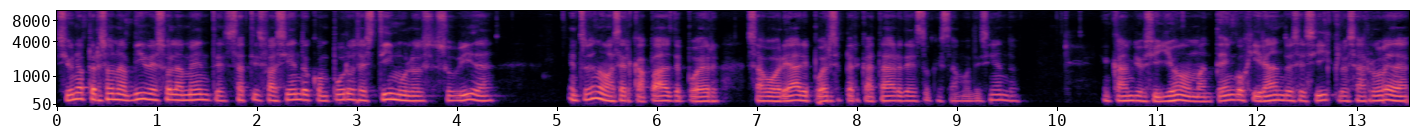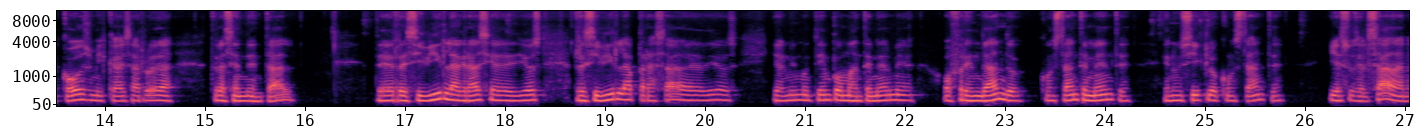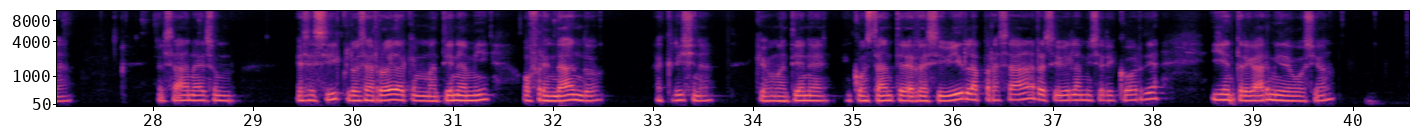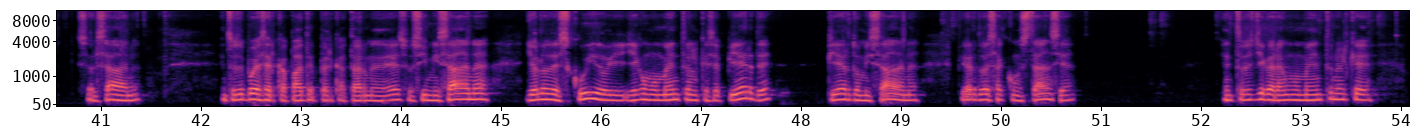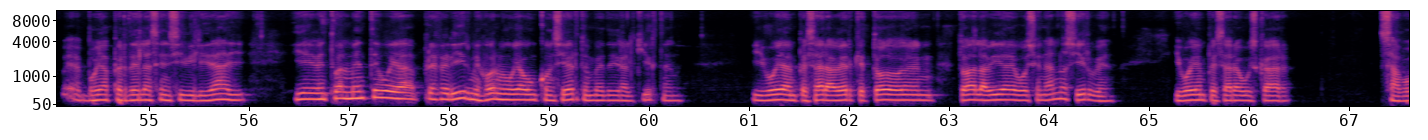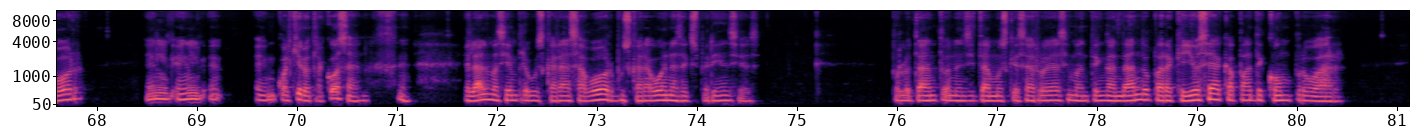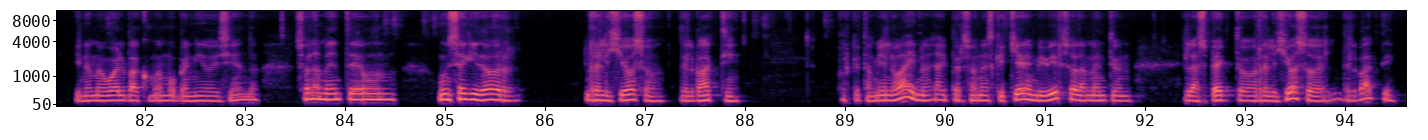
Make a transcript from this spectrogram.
Si una persona vive solamente satisfaciendo con puros estímulos su vida, entonces no va a ser capaz de poder saborear y poderse percatar de esto que estamos diciendo. En cambio, si yo mantengo girando ese ciclo, esa rueda cósmica, esa rueda trascendental, de recibir la gracia de Dios, recibir la prazada de Dios y al mismo tiempo mantenerme ofrendando constantemente en un ciclo constante. Y eso es el sadhana. El sadhana es un, ese ciclo, esa rueda que me mantiene a mí ofrendando a Krishna, que me mantiene en constante recibir la prasada, recibir la misericordia y entregar mi devoción. Eso es el sadhana. Entonces voy a ser capaz de percatarme de eso. Si mi sadhana yo lo descuido y llega un momento en el que se pierde, pierdo mi sadhana, pierdo esa constancia, entonces llegará un momento en el que eh, voy a perder la sensibilidad y, eventualmente voy a preferir, mejor me voy a un concierto en vez de ir al kirtan. Y voy a empezar a ver que todo en toda la vida devocional no sirve. Y voy a empezar a buscar sabor en, en cualquier otra cosa. El alma siempre buscará sabor, buscará buenas experiencias. Por lo tanto, necesitamos que esa rueda se mantenga andando para que yo sea capaz de comprobar y no me vuelva, como hemos venido diciendo, solamente un, seguidor religioso del bhakti, porque también lo hay, ¿no? Hay personas que quieren vivir solamente el aspecto religioso del, del bhakti.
